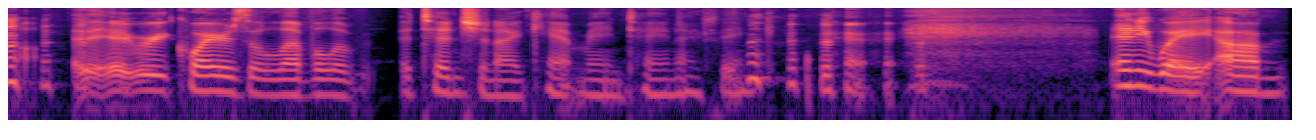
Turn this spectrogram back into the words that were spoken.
uh, it requires a level of attention I can't maintain, I think. anyway, um,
